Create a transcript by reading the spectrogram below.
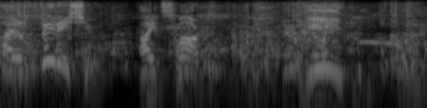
I'll finish you! Fight smart.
